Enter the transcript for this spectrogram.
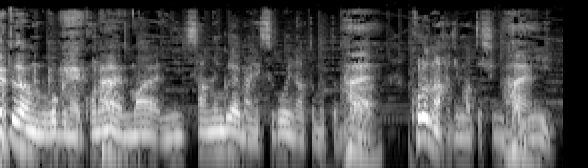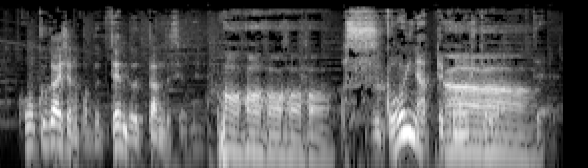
ェットさんも僕ね、この前、はい前、2、3年ぐらい前にすごいなと思ったのが、はいコロナ始まった瞬間に、航空会社の株全部売ったんですよね。すごいなって、この人はって。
